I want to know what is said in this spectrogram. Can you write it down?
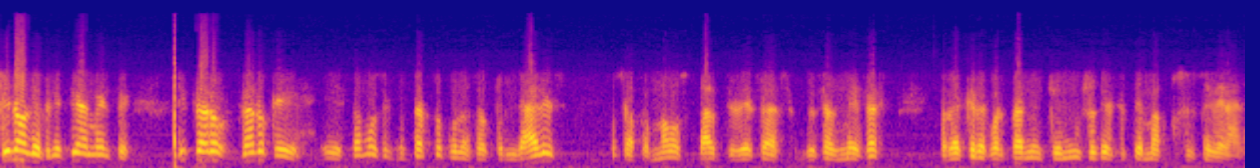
Sí, no, definitivamente. Sí, claro, claro que estamos en contacto con las autoridades, o sea, formamos parte de esas, de esas mesas, pero hay que recordar que mucho de este tema pues, es federal,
